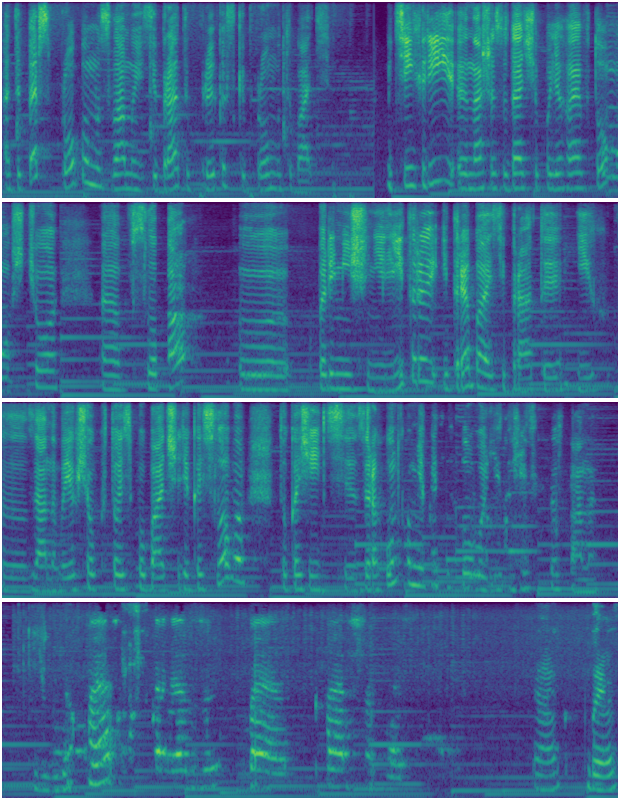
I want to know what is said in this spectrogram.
А тепер спробуємо з вами зібрати приказки про мотивацію. У цій грі е, наша задача полягає в тому, що е, в словах е, переміщені літери, і треба зібрати їх заново. Якщо хтось побачить якесь слово, то кажіть за рахунком якесь слово і кажіть хто саме. Юля. Пер, перше без. Так, без.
